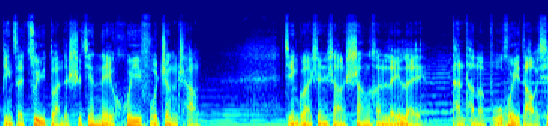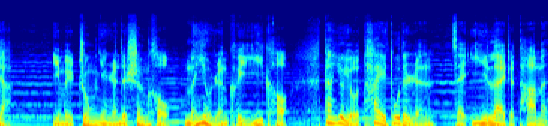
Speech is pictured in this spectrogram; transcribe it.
并在最短的时间内恢复正常。尽管身上伤痕累累，但他们不会倒下。因为中年人的身后没有人可以依靠，但又有太多的人在依赖着他们。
